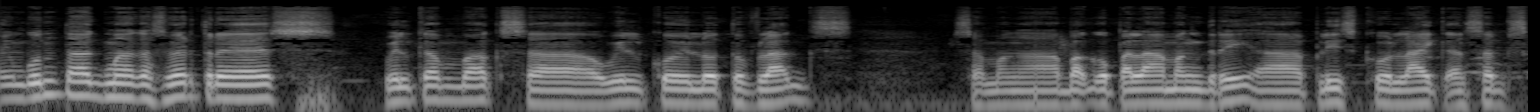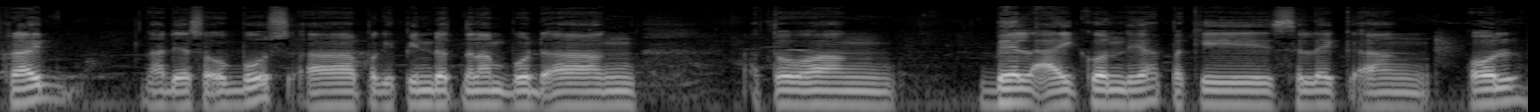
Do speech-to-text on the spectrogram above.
Ang buntag mga kaswertres, welcome back sa Wilcoy Lotto Vlogs. Sa mga bago pa lamang dre, uh, please ko like and subscribe na sa ubos. Uh, pagipindot na lang pod ang ato ang bell icon diya, paki-select ang all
